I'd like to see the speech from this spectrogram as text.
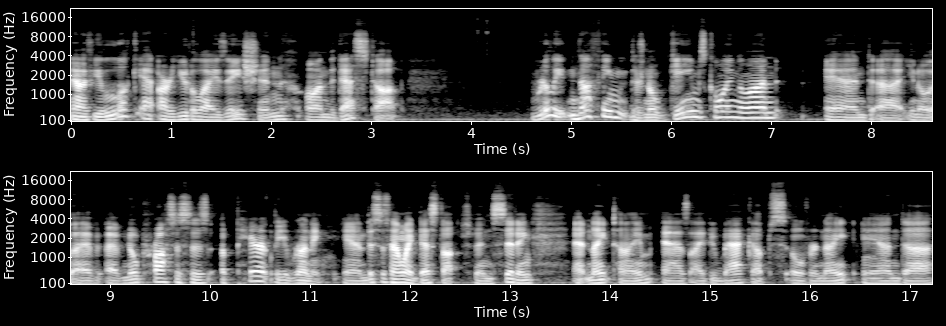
Now, if you look at our utilization on the desktop, really nothing, there's no games going on, and uh, you know I have, I have no processes apparently running. And this is how my desktop's been sitting at nighttime as I do backups overnight. And uh,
